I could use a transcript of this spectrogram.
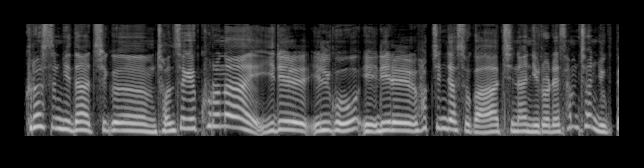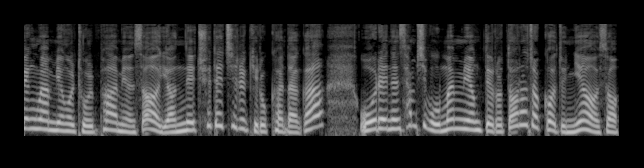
그렇습니다. 지금 전 세계 코로나 1일 19 1일 확진자 수가 지난 1월에 3,600만 명을 돌파하면서 연내 최대치를 기록하다가 5월에는 35만 명대로 떨어졌거든요. 그래서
